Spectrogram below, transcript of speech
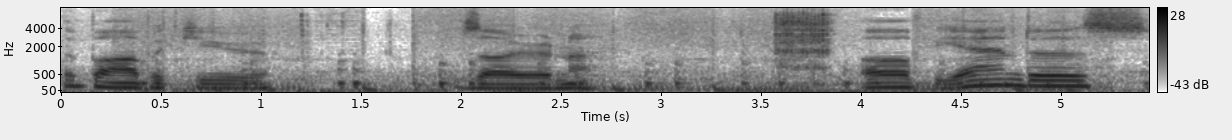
The barbecue zone of the Anders.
